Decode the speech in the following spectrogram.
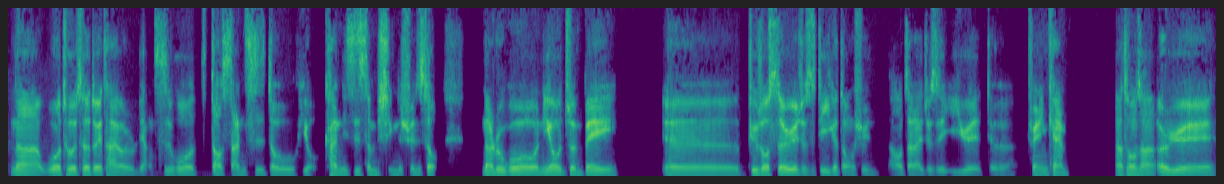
那 World Tour 车队它有两次或到三次都有，看你是什么型的选手。那如果你有准备，呃，比如说十二月就是第一个冬训，然后再来就是一月的 training camp。那通常二月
